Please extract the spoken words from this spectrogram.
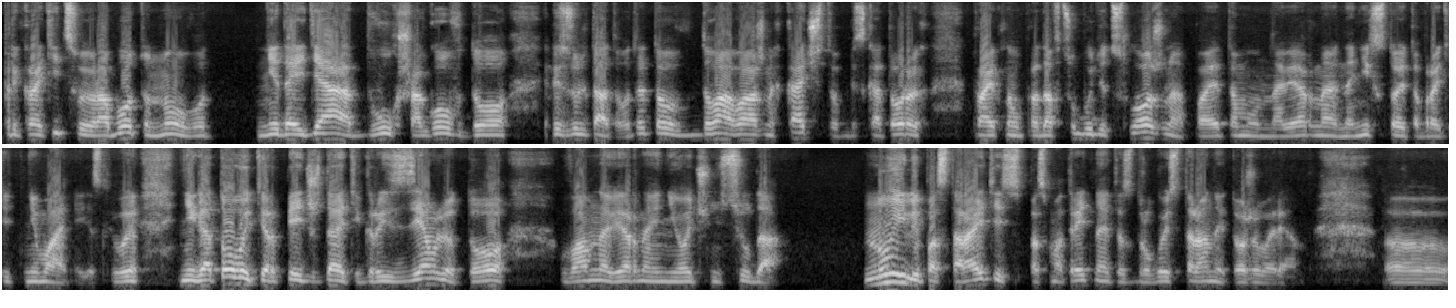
прекратить свою работу, ну, вот не дойдя двух шагов до результата. Вот это два важных качества, без которых проектному продавцу будет сложно, поэтому, наверное, на них стоит обратить внимание. Если вы не готовы терпеть, ждать и грызть землю, то вам, наверное, не очень сюда. Ну или постарайтесь посмотреть на это с другой стороны, тоже вариант. Э,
